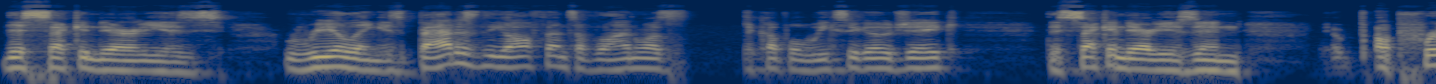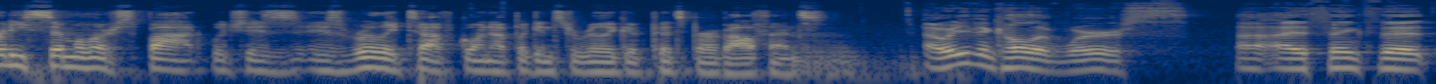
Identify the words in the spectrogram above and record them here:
this secondary is reeling. As bad as the offensive line was a couple weeks ago, Jake, the secondary is in a pretty similar spot, which is is really tough going up against a really good Pittsburgh offense. I would even call it worse. I think that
